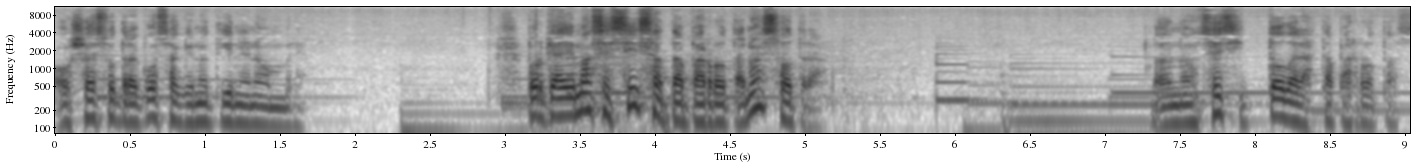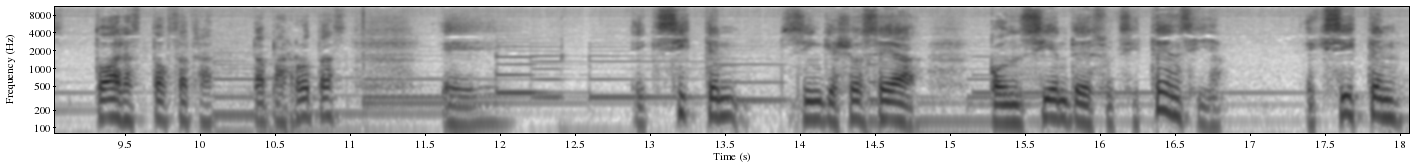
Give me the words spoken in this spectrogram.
O ya es otra cosa que no tiene nombre. Porque además es esa tapa rota, no es otra. No, sé si todas las tapas rotas, todas las tapas rotas eh, existen sin que yo sea consciente de su existencia. Existen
